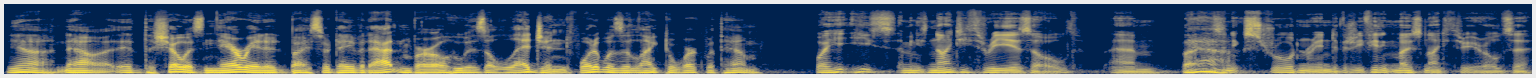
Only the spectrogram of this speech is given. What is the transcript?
Yeah. Now, uh, the show is narrated by Sir David Attenborough, who is a legend. What was it like to work with him? Well, he, he's, I mean, he's 93 years old, um, but he's an extraordinary individual. If you think most 93 year olds are,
